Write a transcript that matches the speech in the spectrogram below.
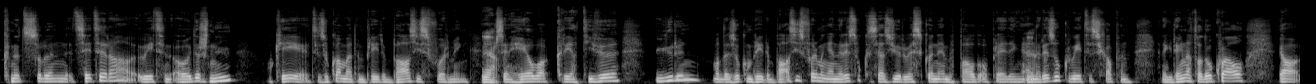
knutselen, et cetera, weten ouders nu, oké, het is ook wel met een brede basisvorming. Ja. Er zijn heel wat creatieve uren, maar er is ook een brede basisvorming en er is ook zes uur wiskunde in bepaalde opleidingen. En Ja. er is ook wetenschappen. En ik denk dat dat ook wel, ja,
